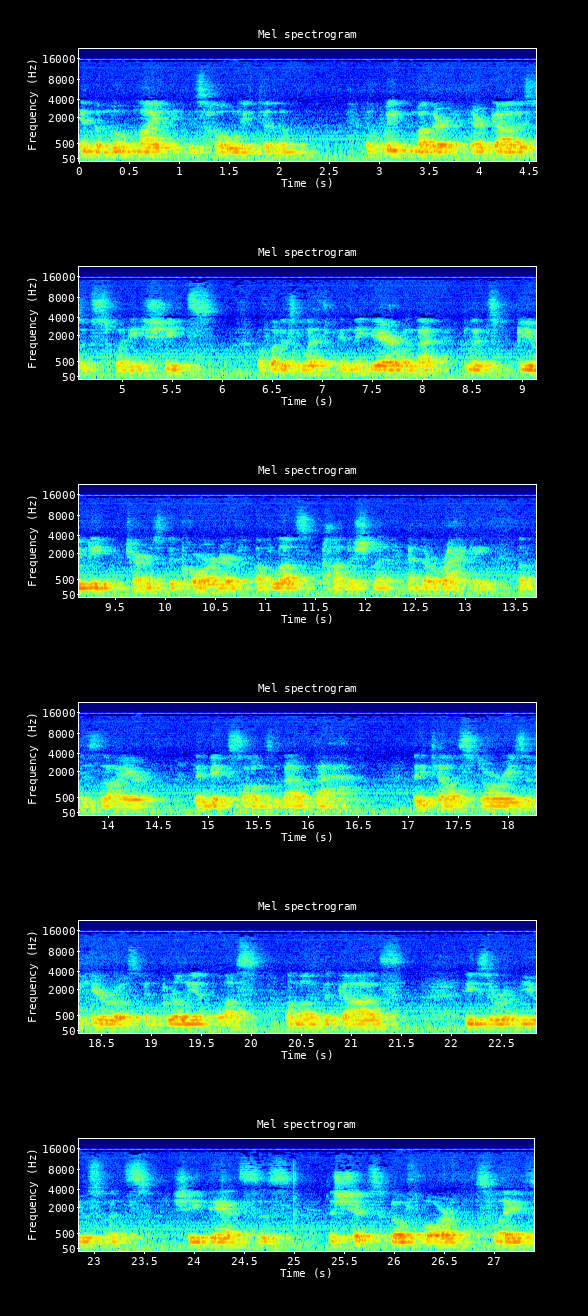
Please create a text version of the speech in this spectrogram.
in the moonlight, is holy to them. The wheat mother, their goddess of sweaty sheets, of what is left in the air when that glimpse beauty turns the corner of love's punishment and the racking of desire. They make songs about that. They tell stories of heroes and brilliant lust among the gods. These are amusements. She dances. The ships go forth. Slaves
